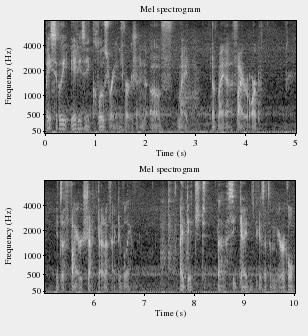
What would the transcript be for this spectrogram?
Basically, it is a close range version of my of my uh, Fire Orb. It's a fire shotgun, effectively. I ditched uh, Seek Guidance because that's a miracle,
